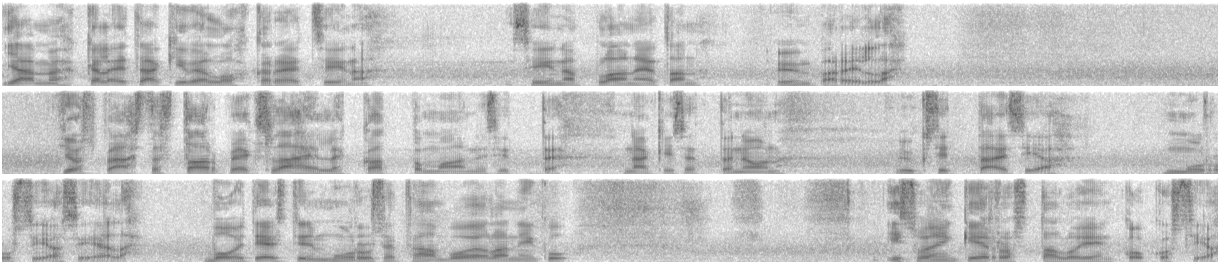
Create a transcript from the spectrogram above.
jäämöhkäleitä ja kivenlohkareita siinä, siinä planeetan ympärillä. Jos päästäisiin tarpeeksi lähelle katsomaan, niin sitten näkisi, että ne on yksittäisiä murusia siellä. Voi tietysti murusethan voi olla niin kuin isojen kerrostalojen kokoisia.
